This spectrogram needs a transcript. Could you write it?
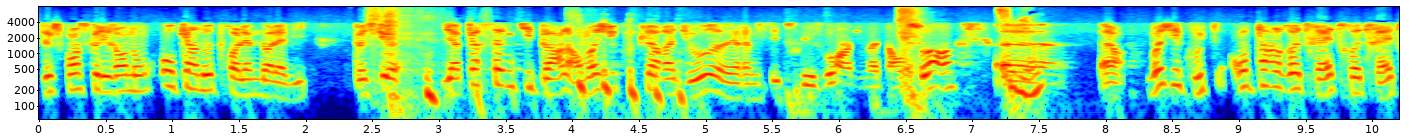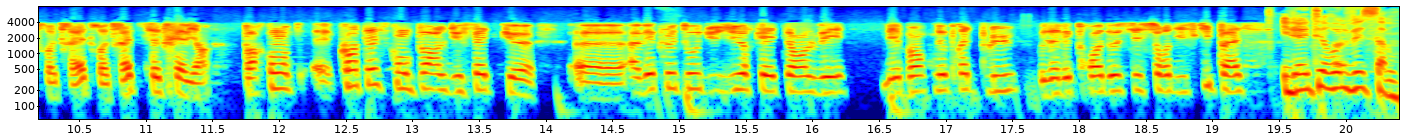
c'est que je pense que les gens n'ont aucun autre problème dans la vie. Parce que il y a personne qui parle. Alors moi, j'écoute la radio, euh, RMC tous les jours, hein, du matin au soir. hein. Bien. Alors, moi, j'écoute. On parle retraite, retraite, retraite, retraite. C'est très bien. Par contre, euh, quand est-ce qu'on parle du fait que, euh, avec le taux d'usure qui a été enlevé, les banques ne prêtent plus? Vous avez trois dossiers sur 10 qui passent. Il a été relevé, Sam.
